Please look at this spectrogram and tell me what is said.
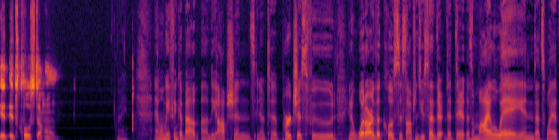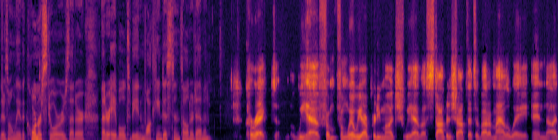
it, it's close to home. Right and when we think about uh, the options, you know, to purchase food, you know, what are the closest options? You said there, that there's a mile away, and that's why there's only the corner stores that are that are able to be in walking distance. Alder Devin. Correct. We have from from where we are pretty much we have a stop and shop that's about a mile away and uh,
